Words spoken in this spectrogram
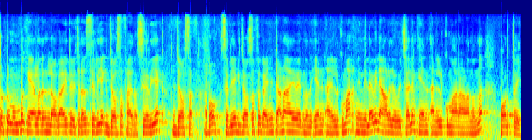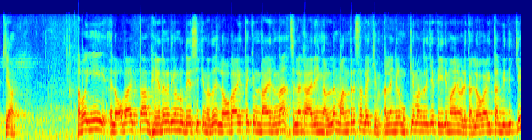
തൊട്ട് മുമ്പ് കേരളത്തിന് ലോകായുക്ത ചോദിച്ചത് സിറിയക് ജോസഫ് ആയിരുന്നു. സിറിയക് ജോസഫ്. അപ്പോൾ സിറിയക് ജോസഫ് കഴിഞ്ഞിട്ടാണ് ആര് വരുന്നത്? എൻ അനിൽകുമാർ. ഇനി നിലവിലെ ആൾ ചോദിച്ചാലും എൻ അനിൽകുമാർ ആണെന്നൊന്ന് ഓർത്ത് വയ്ക്കുക. അപ്പോൾ ഈ ലോകായുക്ത ഭേദഗതി കൊണ്ട് ഉദ്ദേശിക്കുന്നത് ലോകായുക്തയ്ക്കുണ്ടായിരുന്ന ചില കാര്യങ്ങളിൽ മന്ത്രിസഭയ്ക്കും അല്ലെങ്കിൽ മുഖ്യമന്ത്രിക്ക് തീരുമാനമെടുക്കാം ലോകായുക്ത വിധിക്ക്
